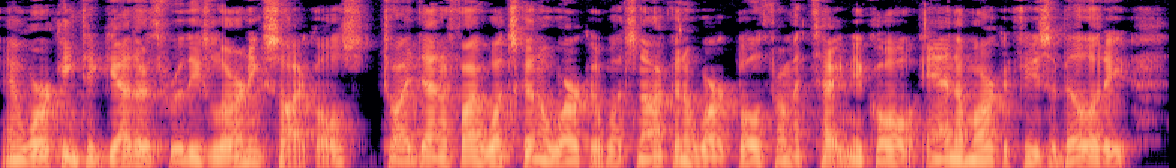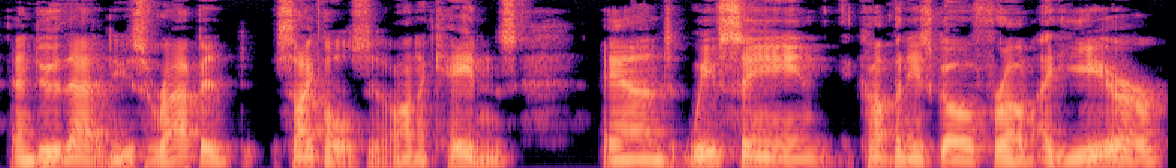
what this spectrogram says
and working together through these learning cycles to identify what's going to work and what's not going to work, both from a technical and a market feasibility, and do that in these rapid cycles on a cadence. And we've seen companies go from a year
